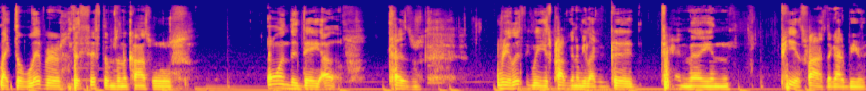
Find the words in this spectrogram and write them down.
like, deliver the systems and the consoles on the day of. Because realistically, it's probably going to be like a good 10 million PS5s that got to be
